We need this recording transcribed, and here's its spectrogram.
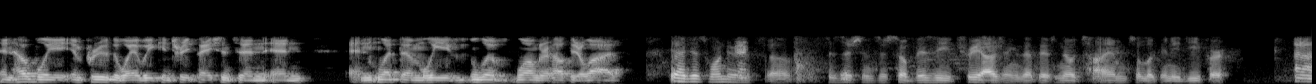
and hopefully improve the way we can treat patients and and and let them leave live longer, healthier lives. Yeah, I just wonder if uh, physicians are so busy triaging that there's no time to look any deeper. And I,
